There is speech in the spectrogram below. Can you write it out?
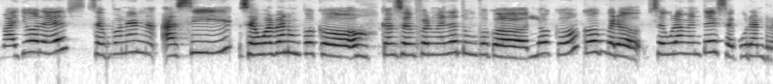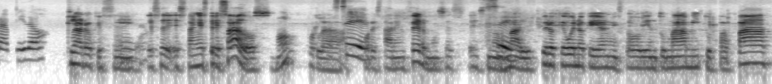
mayores, se ponen así, se vuelven un poco con su enfermedad un poco loco, pero seguramente se curan rápido. Claro que sí, están estresados, ¿no? Por, la, por estar enfermos, es, es normal. Pero qué bueno que hayan estado bien tu mami, tu papá,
